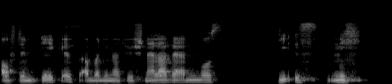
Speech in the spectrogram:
auf dem Weg ist, aber die natürlich schneller werden muss, die ist nicht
